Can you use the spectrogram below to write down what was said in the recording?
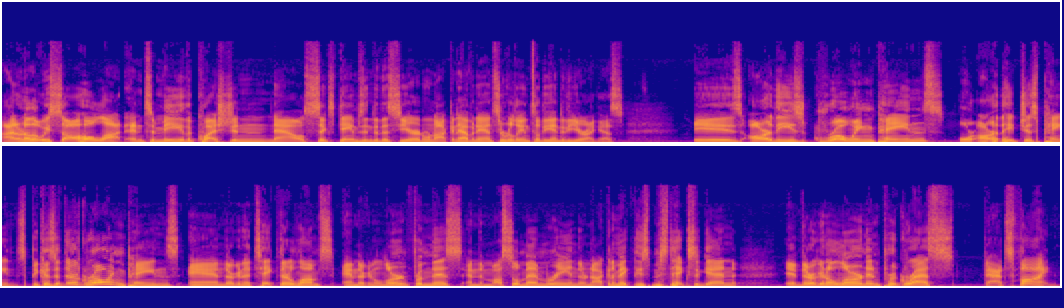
I don't know that we saw a whole lot. And to me, the question now, six games into this year, and we're not going to have an answer really until the end of the year, I guess, is are these growing pains or are they just pains? Because if they're growing pains and they're going to take their lumps and they're going to learn from this and the muscle memory and they're not going to make these mistakes again, if they're going to learn and progress, that's fine.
